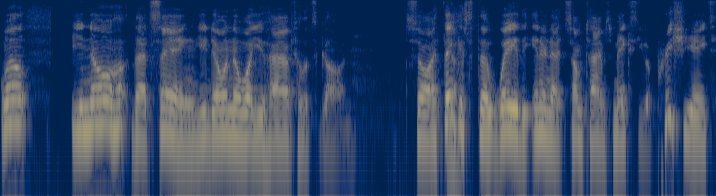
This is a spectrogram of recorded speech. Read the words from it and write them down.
Well, you know that saying, you don't know what you have till it's gone. So I think it's the way the internet sometimes makes you appreciate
